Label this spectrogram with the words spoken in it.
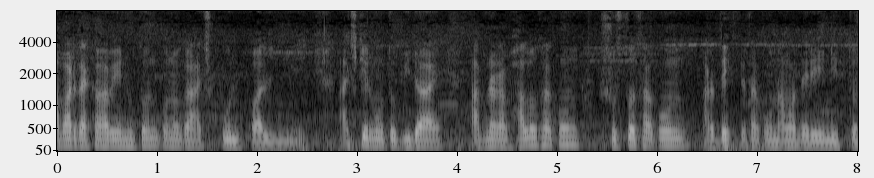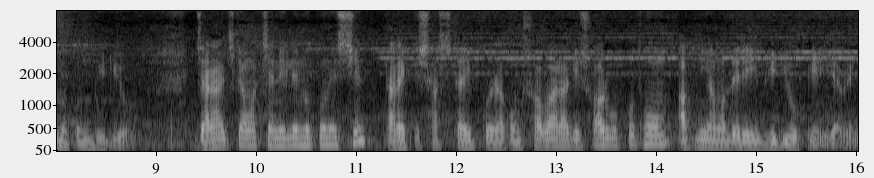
আবার দেখা হবে নতুন কোনো গাছ, ফুল, ফল নিয়ে। আজকের মতো বিদায়। আপনারা ভালো থাকুন, সুস্থ থাকুন, আর দেখতে থাকুন আমাদের এই নিত্য নতুন ভিডিও যারা আজকে আমার চ্যানেলে নতুন এসছেন, তারা একটি সাবস্ক্রাইব করে রাখুন। সবার আগে সর্বপ্রথম আপনি আমাদের এই ভিডিও পেয়ে যাবেন।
